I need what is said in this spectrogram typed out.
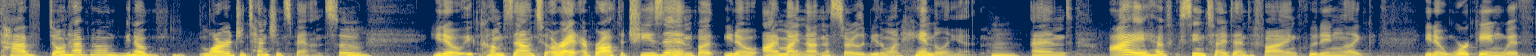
have don't have um, you know large attention spans. So you know, it comes down to all right, I brought the cheese in, but you know, I might not necessarily be the one handling it. And I have seemed to identify, including like, you know, working with,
